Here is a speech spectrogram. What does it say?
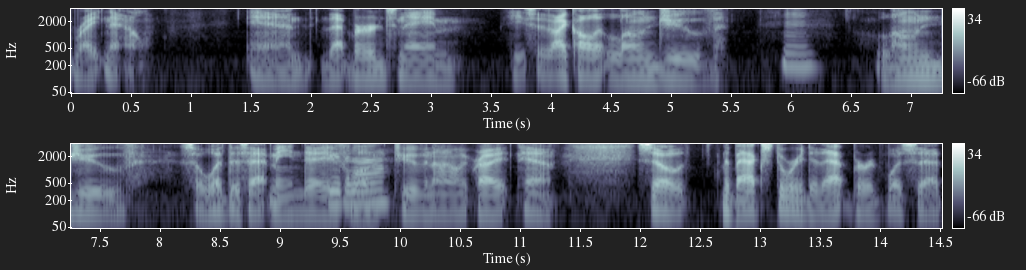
right now. And that bird's name, he says, I call it Lone Juve. Hmm. Lone Juve. So what does that mean, Dave? Well, Juvenile. juvenile, right? Yeah. So the backstory to that bird was that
